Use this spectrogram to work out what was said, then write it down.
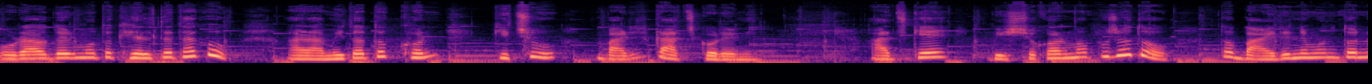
ওরা ওদের মতো খেলতে থাকুক আর আমি ততক্ষণ কিছু বাড়ির কাজ করে নিই। আজকে বিশ্বকর্মা পুজো তো তো বাইরে নেমন্তন্ন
